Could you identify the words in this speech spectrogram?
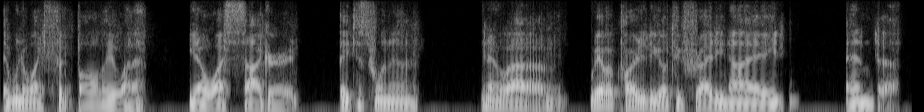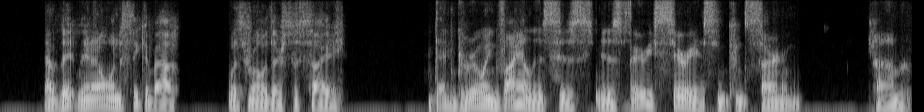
They want to watch football. They want to, you know, watch soccer. They just want to, you know, uh, we have a party to go to Friday night, and uh, they, they don't want to think about what's wrong with their society. That growing violence is is very serious and concerning. Um,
